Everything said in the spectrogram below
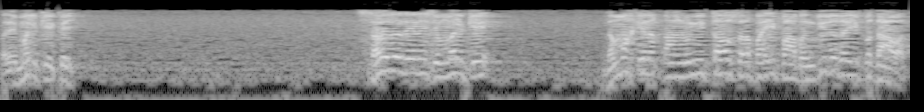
پر ملک کئی۔ سرد دینے سے ملک دمخ کے نہ قانونی طور سرپائی پابندی تو رہی دعوت.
